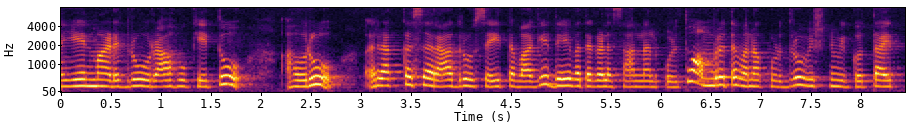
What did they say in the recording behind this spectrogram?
ಏನು ಮಾಡಿದ್ರು? ರಾಹು, ಕೇತು ಅವರು ರಕ್ಕಸರಾದರೂ ಸಹಿತವಾಗಿ ದೇವತೆಗಳ ಸಾಲಿನಲ್ಲಿ ಕುಳಿತು ಅಮೃತವನ್ನು ಕುಡಿದ್ರು. ವಿಷ್ಣುವಿಗೆ ಗೊತ್ತಾಯ್ತು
